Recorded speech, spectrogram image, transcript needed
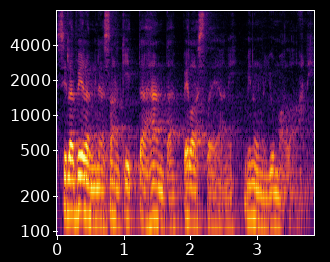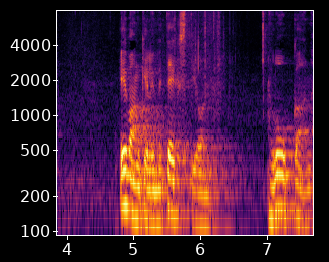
sillä vielä minä saan kiittää häntä, pelastajani, minun Jumalaani. Evankeliumiteksti on Luukkaan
